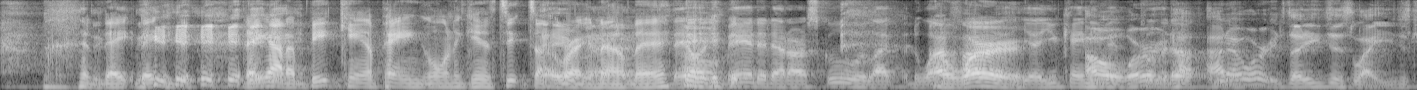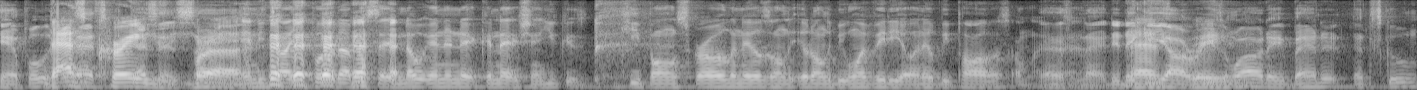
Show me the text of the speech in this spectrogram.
they, they they got a big campaign going against TikTok Hey, right man. now, man. They already banned it at our school, like the Wi-Fi. Oh, word. Yeah, you can't Oh, even pull it up. How, how that work? So you just like you just can't pull it. That's crazy, insane. bruh. Anytime you pull it up and say no internet connection, you could keep on scrolling. It was only it'll only be one video and it'll be paused. I'm like, That's man. not. Did they That's give y'all a reason why they banned it at the school?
